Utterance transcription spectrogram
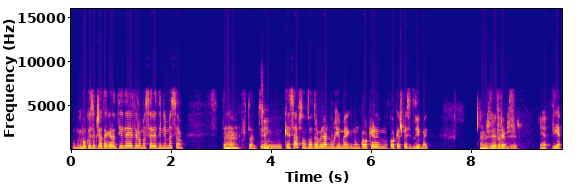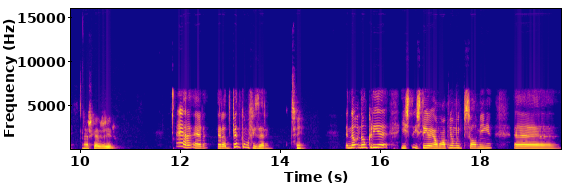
uma coisa que já está garantida é haver uma série de animação. também. Uhum. Portanto, Sim. quem sabe se não estão a trabalhar num remake, num qualquer, qualquer espécie de remake. Vamos ver, Veremos. vamos ver. Yeah. Yeah. Acho que era giro. Era, era, era. Depende de como fizerem. Sim. Não, não queria. Isto, isto é uma opinião muito pessoal minha. Uh,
